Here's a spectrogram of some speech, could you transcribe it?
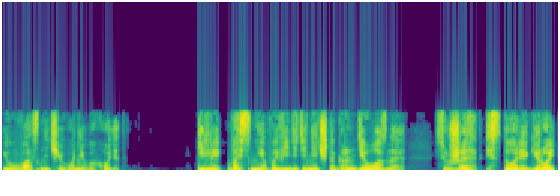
и у вас ничего не выходит. Или во сне вы видите нечто грандиозное. Сюжет, история, герой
